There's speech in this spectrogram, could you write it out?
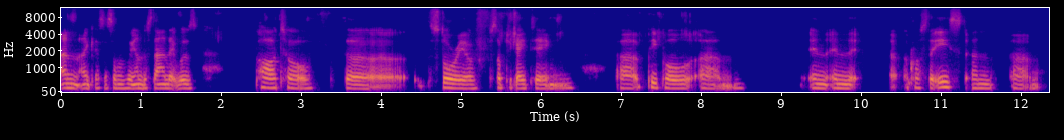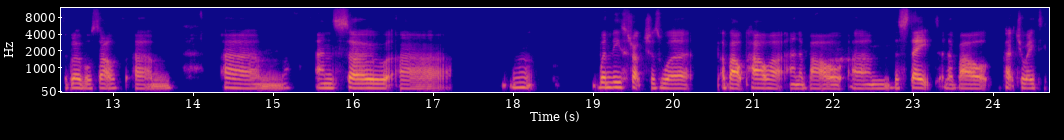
and i guess as some of we understand it was part of the story of subjugating uh, people um, in in the, uh, across the east and um, the global south. Um, um, and so uh, when these structures were about power and about um, the state and about perpetuating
